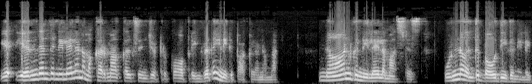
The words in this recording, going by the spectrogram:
எ- எந்தெந்த நிலையில நம்ம கர்மாக்கள் செஞ்சுட்டு இருக்கோம் அப்படிங்கறத இன்னைக்கு பார்க்கலாம் நம்ம. நான்கு நிலையில மாஸ்டர்ஸ் ஒண்ணு வந்து பௌதீக நிலை.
